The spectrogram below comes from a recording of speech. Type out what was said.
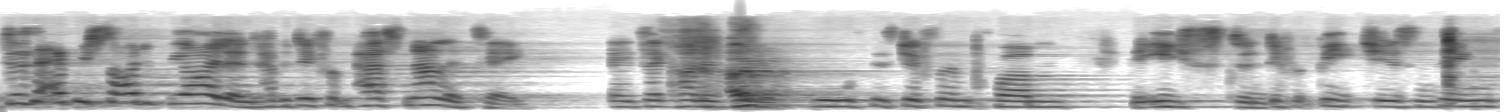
does every side of the island have a different personality? Is it kind of north is different from the east and different beaches and things?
